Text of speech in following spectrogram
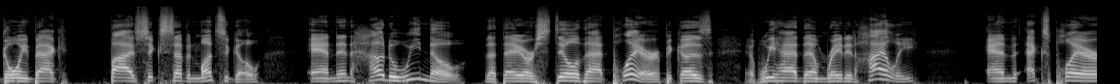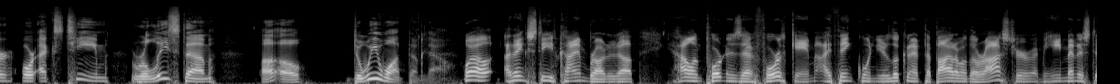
going back five, six, seven months ago? And then how do we know that they are still that player? Because if we had them rated highly, and X player or X team released them, uh oh, do we want them now? Well, I think Steve Keim brought it up. How important is that fourth game? I think when you're looking at the bottom of the roster, I mean, he menaced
